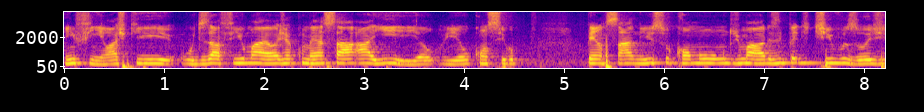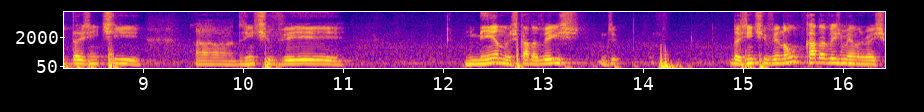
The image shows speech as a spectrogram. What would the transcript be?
Enfim, eu acho que o desafio maior já começa aí e eu, e eu consigo pensar nisso como um dos maiores impeditivos hoje da gente, uh, da gente ver menos, cada vez. De, da gente ver, não cada vez menos, mas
